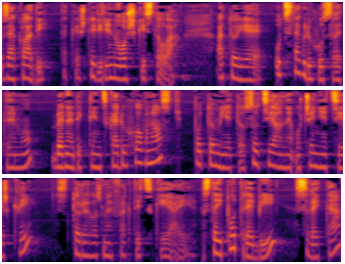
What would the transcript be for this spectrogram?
základy, také štyri nôžky stola. A to je úcta k Duchu Svetému, benediktínska duchovnosť, potom je to sociálne učenie cirkvy, z ktorého sme fakticky aj z tej potreby sveta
